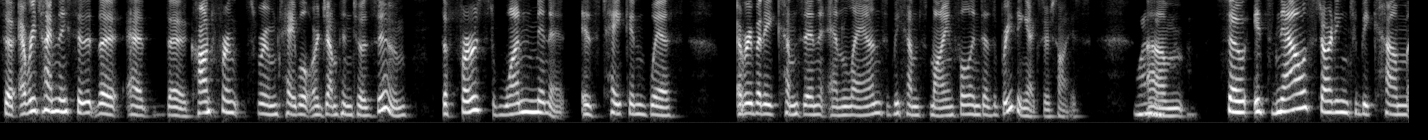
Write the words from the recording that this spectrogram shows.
so every time they sit at the at the conference room table or jump into a Zoom, the first one minute is taken with everybody comes in and lands, becomes mindful, and does a breathing exercise. Um, so it's now starting to become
